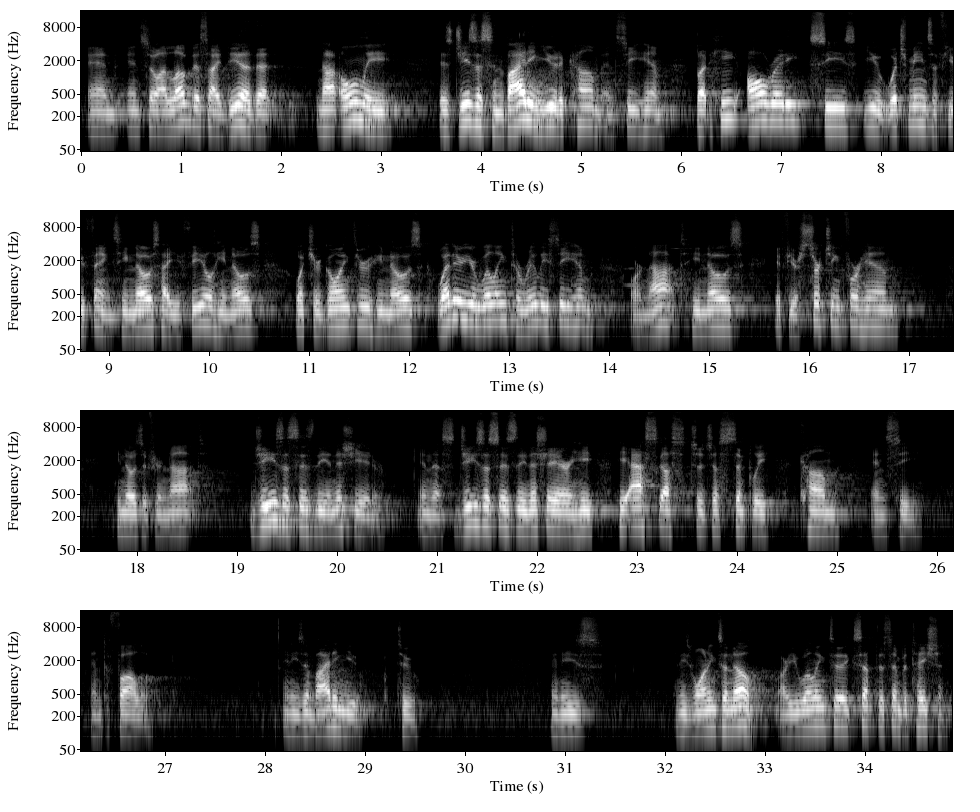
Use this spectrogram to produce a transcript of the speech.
And, and so I love this idea that not only is Jesus inviting you to come and see him, but he already sees you, which means a few things. He knows how you feel, he knows what you're going through, he knows whether you're willing to really see him or not. He knows if you're searching for him, he knows if you're not. Jesus is the initiator in this. Jesus is the initiator, and he, he asks us to just simply come and see and to follow. And he's inviting you to. And he's, and he's wanting to know are you willing to accept this invitation?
